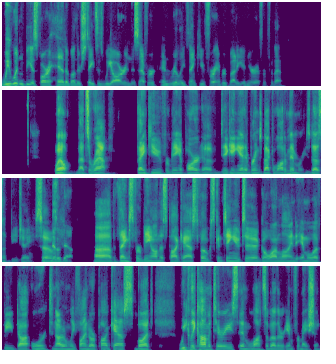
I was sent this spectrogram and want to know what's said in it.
we wouldn't be as far ahead of other states as we are in this effort. And really, thank you for everybody in your effort for that. Well, that's a wrap. Thank you for being a part of digging in. It brings back a lot of memories, doesn't it, BJ? So, no doubt. Uh, but thanks for being on this podcast, folks. Continue to go online to mofb.org to not only find our podcasts, but weekly commentaries and lots of other information.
